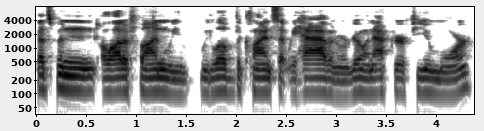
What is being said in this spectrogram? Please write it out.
That's been a lot of fun. We we love the clients that we have, and we're going after a few more.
